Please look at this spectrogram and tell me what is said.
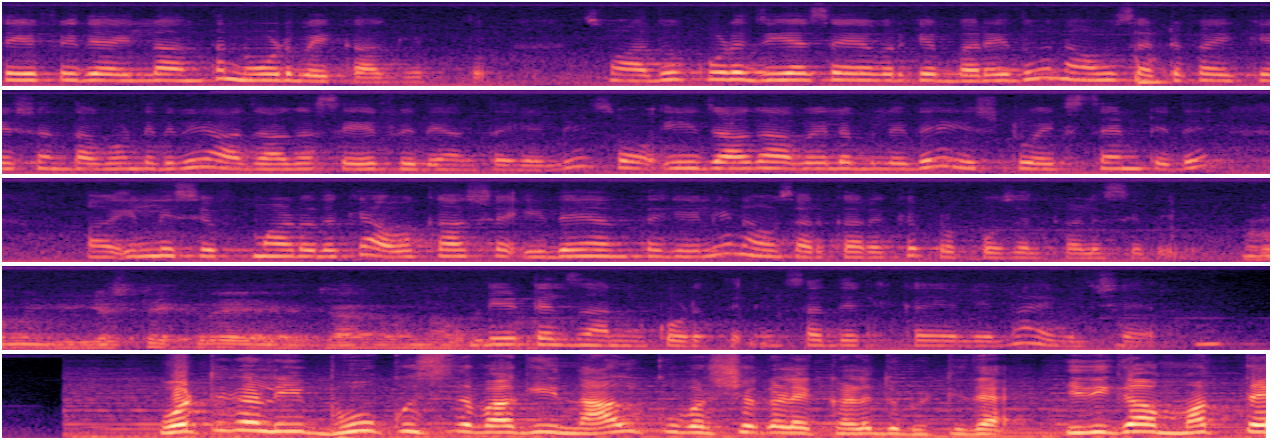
ಸೇಫ್ ಇದೆಯಾ ಇಲ್ಲ ಅಂತ ನೋಡಬೇಕಾಗಿತ್ತು. ಸೊ ಅದು ಕೂಡ ಜಿ ಎಸ್ ಐ ಅವರಿಗೆ ಬರೆದು ನಾವು ಸರ್ಟಿಫಿಕೇಷನ್ ತಗೊಂಡಿದ್ವಿ ಆ ಜಾಗ ಸೇಫ್ ಇದೆ ಅಂತ ಹೇಳಿ. ಸೊ ಈ ಜಾಗ ಅವೈಲೇಬಲ್ ಇದೆ ಇಷ್ಟು ಎಕ್ಸ್ಟೆಂಟ್ ಇದೆ. ಇಲ್ಲಿ ಶಿಫ್ಟ್ ಮಾಡೋದಕ್ಕೆ ಅವಕಾಶ ಇದೆ ಅಂತ ಹೇಳಿ ನಾವು ಸರ್ಕಾರಕ್ಕೆ ಪ್ರಪೋಸಲ್ ಕಳಿಸಿದ್ದೀವಿ. ಡೀಟೇಲ್ಸ್ ನಾನು ಕೊಡ್ತೀನಿ. ಸದ್ಯಕ್ಕೆ ಕೈಯಲ್ಲಿಲ್ಲ ಐ ವಿಲ್ ಶೇರ್ ಒಟ್ಟಿನಲ್ಲಿ ಭೂಕುಸಿತವಾಗಿ ನಾಲ್ಕು ವರ್ಷಗಳೇ ಕಳೆದು ಬಿಟ್ಟಿದೆ ಇದೀಗ ಮತ್ತೆ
